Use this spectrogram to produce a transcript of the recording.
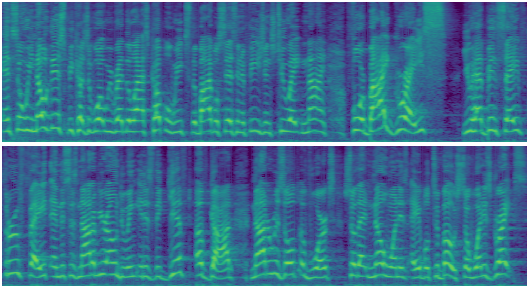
And so we know this because of what we read the last couple weeks. The Bible says in Ephesians 2 8 and 9, For by grace you have been saved through faith, and this is not of your own doing. It is the gift of God, not a result of works, so that no one is able to boast. So, what is grace?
